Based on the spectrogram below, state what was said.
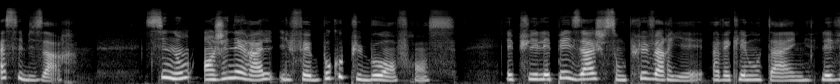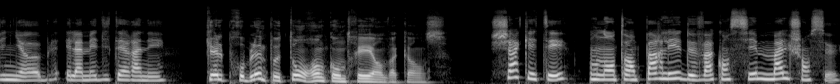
assez bizarre. Sinon, en général, il fait beaucoup plus beau en France. Et puis les paysages sont plus variés, avec les montagnes, les vignobles et la Méditerranée. Quels problèmes peut-on rencontrer en vacances? Chaque été, on entend parler de vacanciers malchanceux.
